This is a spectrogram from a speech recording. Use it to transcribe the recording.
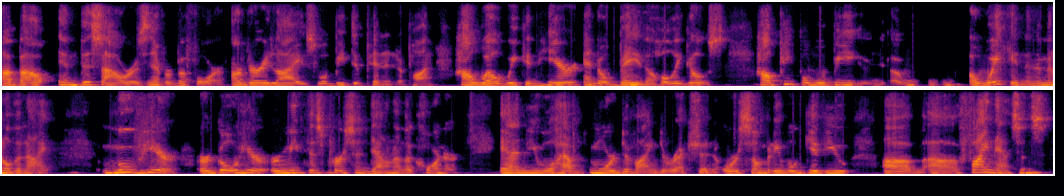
about in this hour as never before. Our very lives will be dependent upon how well we can hear and obey the Holy Ghost, how people will be uh, awakened in the middle of the night. Move here or go here or meet this person down on the corner, and you will have more divine direction, or somebody will give you um, uh, finances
